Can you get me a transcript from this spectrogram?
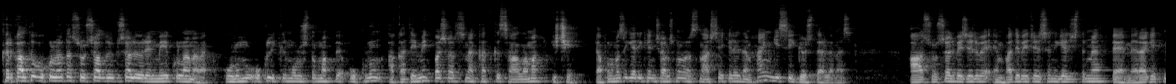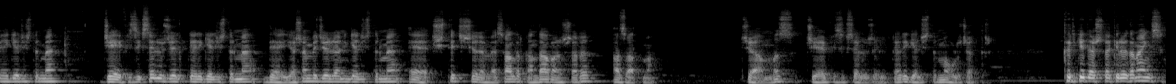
46 okullarda sosyal duygusal öğrenmeyi kullanarak olumlu okul iklimi oluşturmak ve okulun akademik başarısına katkı sağlamak için yapılması gereken çalışmalar arasında aşağıdakilerden hangisi gösterilemez? A. Sosyal beceri ve empati becerisini geliştirme. B. Merak etmeyi geliştirme. C. Fiziksel özellikleri geliştirme. D. Yaşam becerilerini geliştirme. E. Şiddet içeren ve saldırgan davranışları azaltma. Cevabımız C. Fiziksel özellikleri geliştirme olacaktır. 47 yaştakilerden hangisi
